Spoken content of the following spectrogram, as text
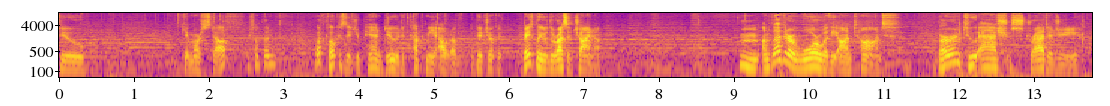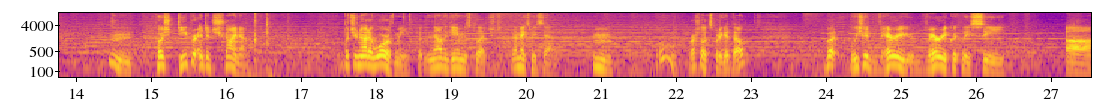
to get more stuff or something. What focus did Japan do to cuck me out of a good chunk of... Basically, the rest of China. Hmm, I'm glad they're at war with the Entente. Burn to ash strategy. Hmm, push deeper into China. But you're not at war with me, but now the game is glitched. That makes me sad. Hmm. Ooh, Russia looks pretty good, though. But we should very, very quickly see uh,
